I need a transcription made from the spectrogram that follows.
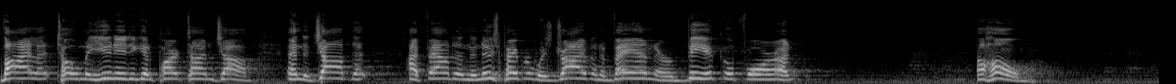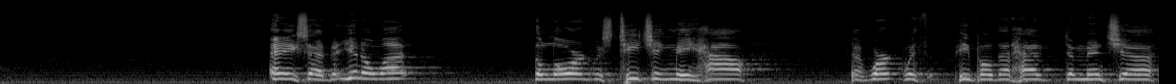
Violet told me you need to get a part time job. And the job that I found in the newspaper was driving a van or vehicle for a, a home. And he said, But you know what? the Lord was teaching me how to work with people that had dementia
